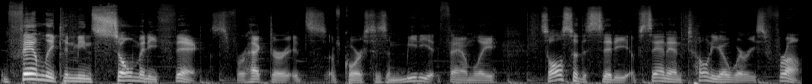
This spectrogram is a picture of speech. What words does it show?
And family can mean so many things. For Hector, it's, of course, his immediate family. It's also the city of San Antonio, where he's from.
